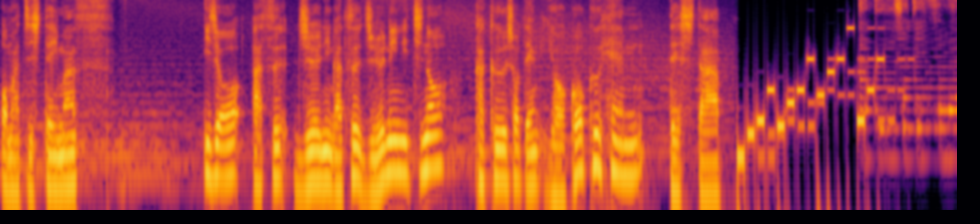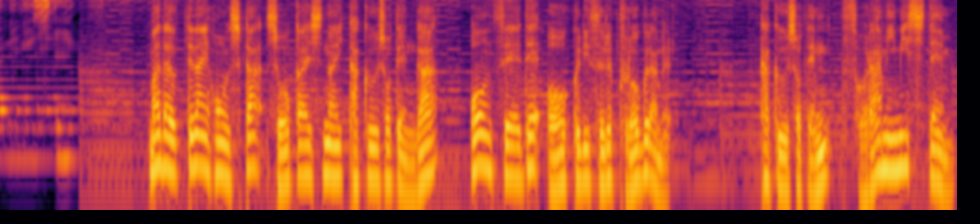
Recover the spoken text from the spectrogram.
お待ちしています。以上明日12月12日の架空書店予告編でした。まだ売ってない本しか紹介しない架空書店が音声でお送りするプログラム。架空書店空耳視点。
